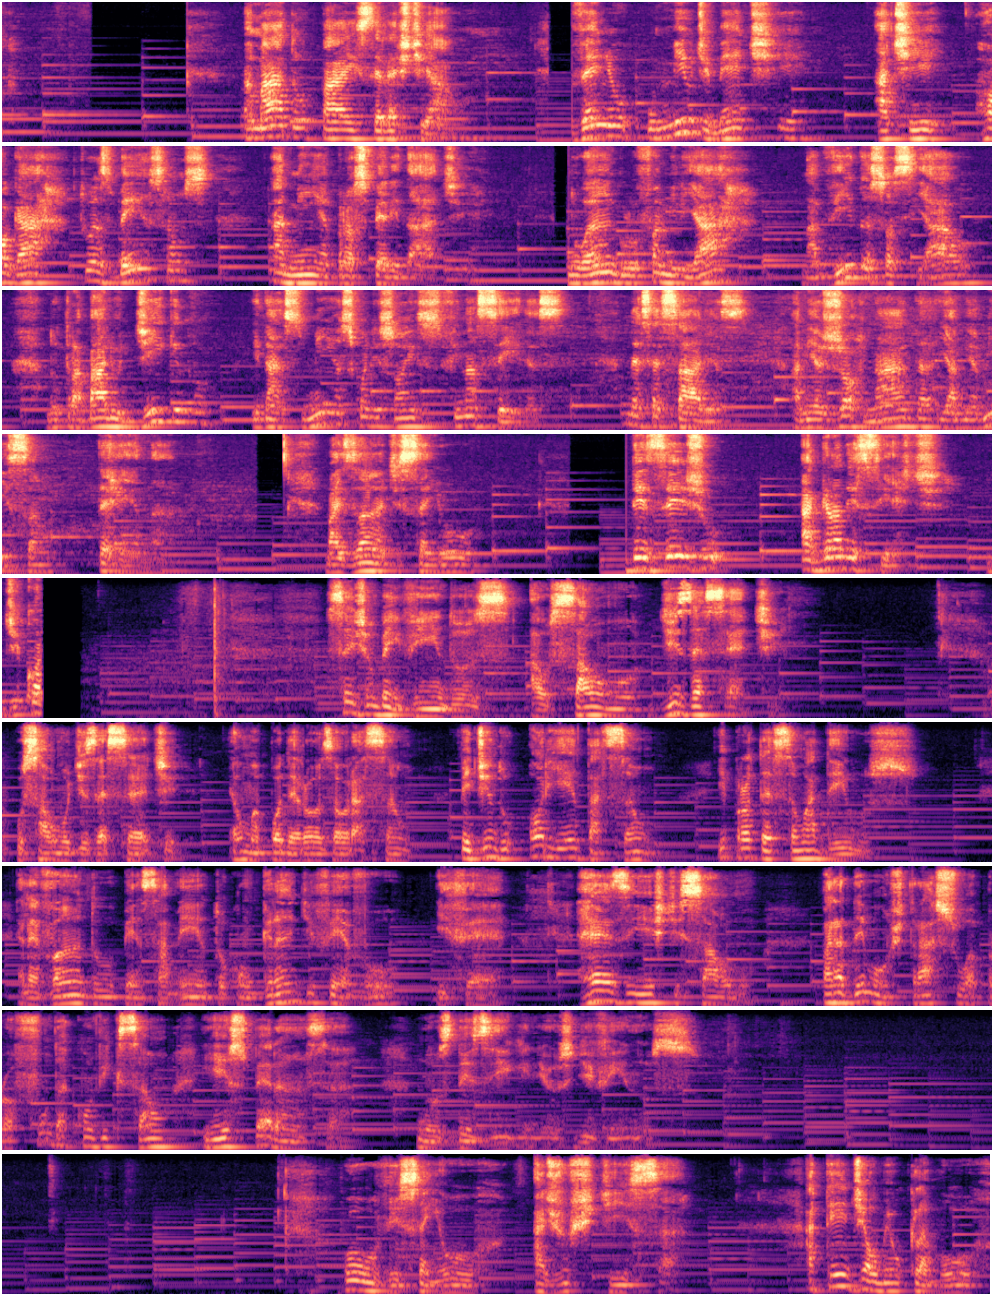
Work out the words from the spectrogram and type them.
Amado Pai Celestial, venho humildemente a Ti rogar Tuas bênçãos à minha prosperidade. No ângulo familiar, na vida social, no trabalho digno e nas minhas condições financeiras necessárias à minha jornada e à minha missão terrena. Mas antes, Senhor, desejo agradecer-te de coração. Sejam bem-vindos ao Salmo 17. O Salmo 17 é uma poderosa oração pedindo orientação e proteção a Deus, elevando o pensamento com grande fervor e fé. Reze este salmo para demonstrar sua profunda convicção e esperança nos desígnios divinos. Ouve, Senhor, a justiça. Atende ao meu clamor.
